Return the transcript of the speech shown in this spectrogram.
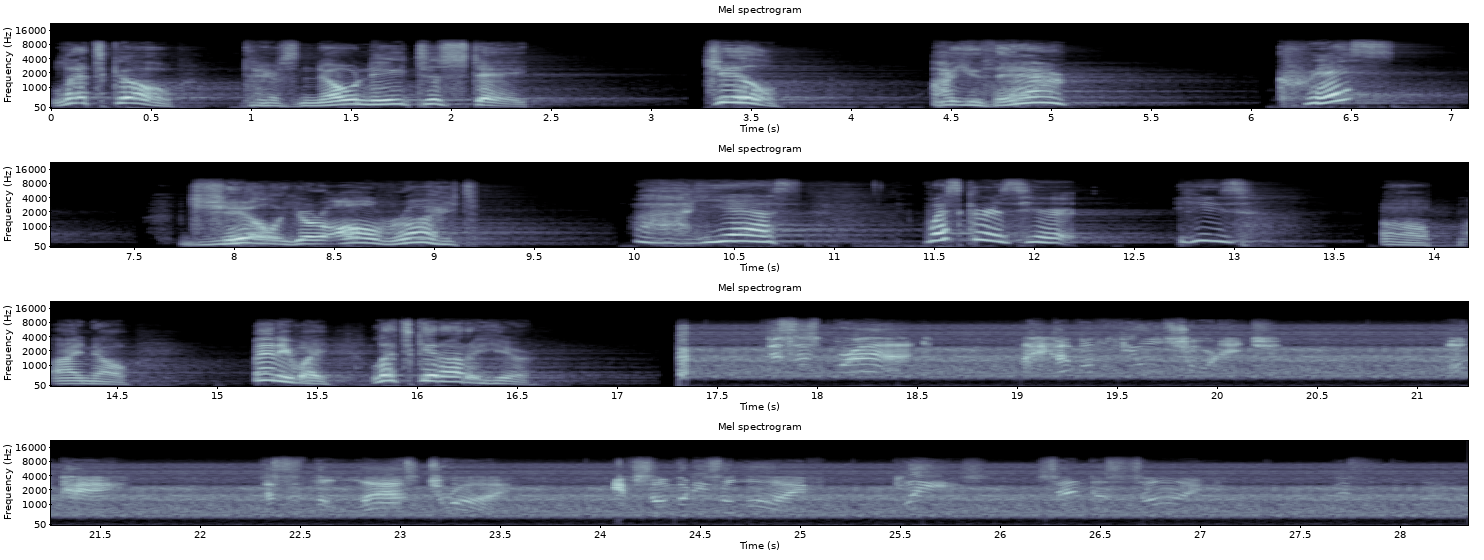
Let's go. There's no need to stay. Jill, are you there? Chris? Jill, you're all right. Ah, yes. Wesker is here. He's. Oh, I know. Anyway, let's get out of here. This is Brad. I have a fuel shortage. Okay, this is the last try. If somebody's alive, please send a sign. This is the last.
